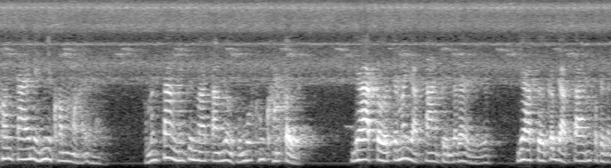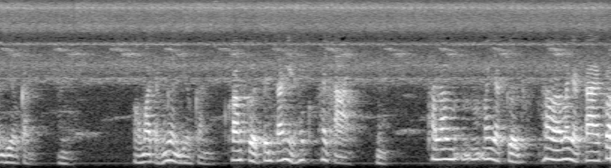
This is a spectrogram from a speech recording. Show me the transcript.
ความตายไม่เห็นมีความหมายอะไรมันตั้งมันขึ้นมาตามเรื่องสมมุติของความเกิดอยากเกิดแต่ไม่อยากตายเป็นไปได้หรือ อยากเกิดกับอยากตายมันก็เป็นอันเดียวกันออกมาจากเงื่อนเดียวกัน ความเกิดเป็นสาเหตุให้ให้ตายถ้าเราไม่อยากเกิด ถ้าเราไม่อยากตายก็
